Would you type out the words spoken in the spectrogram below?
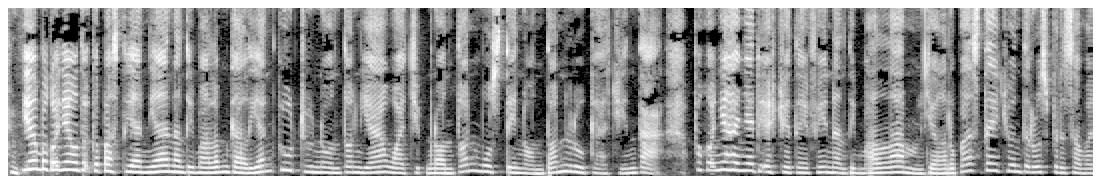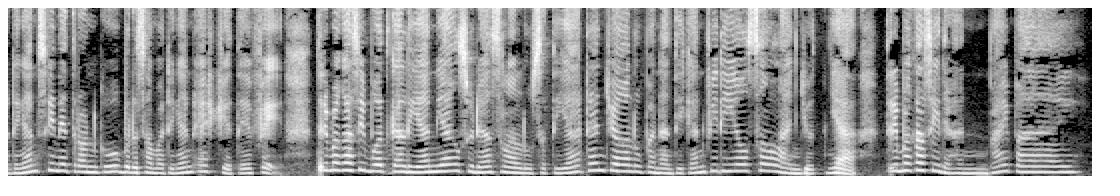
ya pokoknya untuk kepastiannya nanti malam kalian kudu nonton ya Wajib nonton, mesti nonton Luka Cinta. Pokoknya hanya di SCTV nanti malam. Jangan lupa stay tune terus bersama dengan sinetronku bersama dengan SCTV Terima kasih buat kalian yang sudah selalu setia Dan jangan lupa nantikan video selanjutnya. Terima kasih dan bye-bye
